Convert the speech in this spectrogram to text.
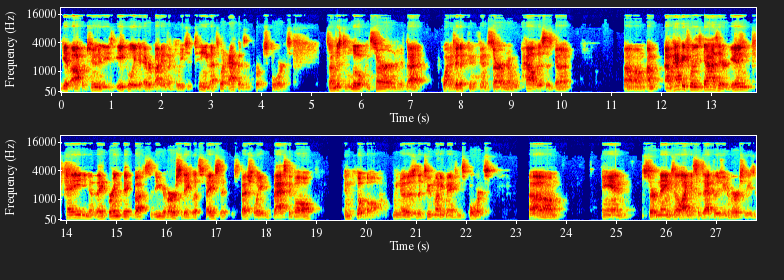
give opportunities equally to everybody in the collegiate team. That's what happens in pro sports. So I'm just a little concerned, if not quite a bit of concern of how this is going to. Um, I'm I'm happy for these guys that are getting paid. You know, they bring big bucks to the university. Let's face it, especially basketball and football. We know those are the two money making sports. Um, and certain names and likenesses at those universities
